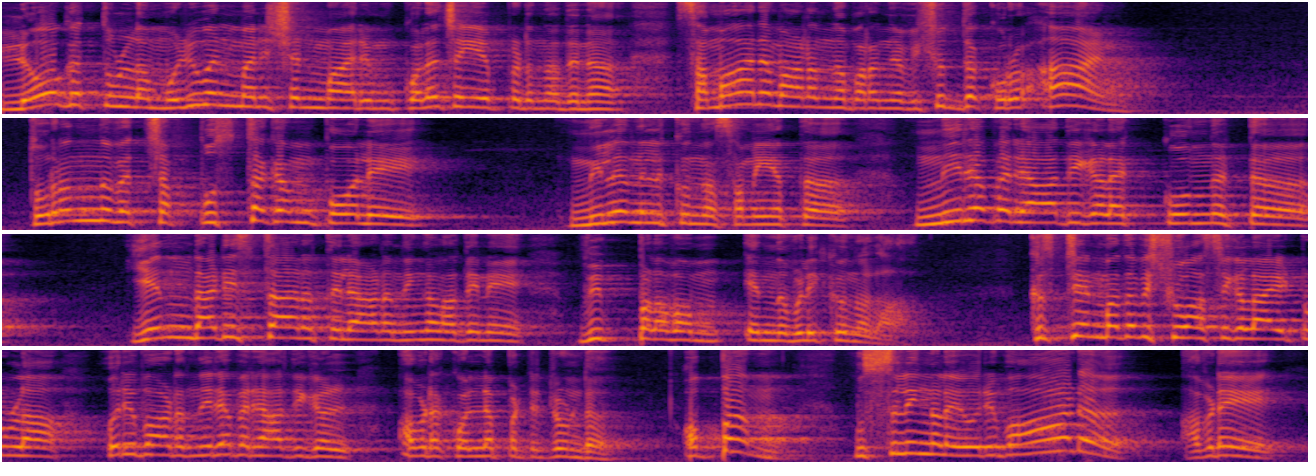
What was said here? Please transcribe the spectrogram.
ലോകത്തുള്ള മുഴുവൻ മനുഷ്യന്മാരും കൊല ചെയ്യപ്പെടുന്നതിന് സമാനമാണെന്ന് പറഞ്ഞ വിശുദ്ധ ഖുർആൻ തുറന്നു വെച്ച പുസ്തകം പോലെ നിലനിൽക്കുന്ന സമയത്ത് നിരപരാധികളെ കൊന്നിട്ട് എന്തടിസ്ഥാനത്തിലാണ് നിങ്ങൾ അതിനെ വിപ്ലവം എന്ന് വിളിക്കുന്നത്? ക്രിസ്ത്യൻ മതവിശ്വാസികളായിട്ടുള്ള ഒരുപാട് നിരപരാധികൾ അവിടെ കൊല്ലപ്പെട്ടിട്ടുണ്ട്. ഒപ്പം മുസ്ലിങ്ങളെ ഒരുപാട് അവിടെ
